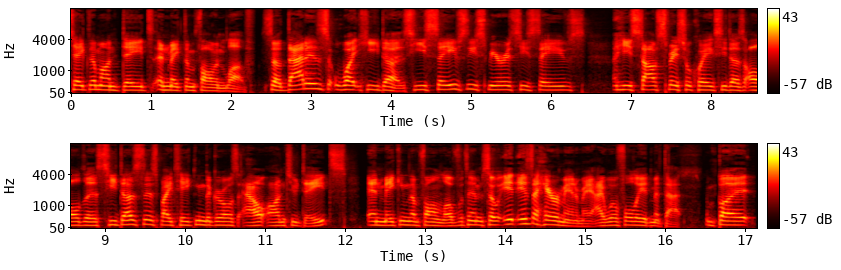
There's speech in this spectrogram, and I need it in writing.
take them on dates and make them fall in love. So that is what he does. He saves these spirits, he saves he stops spatial quakes, he does all this. He does this by taking the girls out onto dates and making them fall in love with him. So it is a harem anime. I will fully admit that. But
